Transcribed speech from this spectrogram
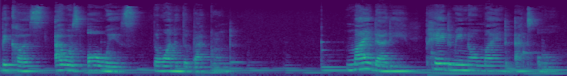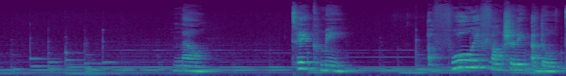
because I was always the one in the background. My daddy paid me no mind at all. Now, take me, a fully functioning adult,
